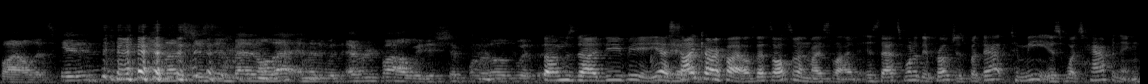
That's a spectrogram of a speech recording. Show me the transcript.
file that's hidden, and let's just embed it all that, and then with every file, we just ship one of those with it. Thumbs.db. Yeah, Yeah. sidecar files. That's also in my slide. Is that's one of the approaches, but that to me is what's happening.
